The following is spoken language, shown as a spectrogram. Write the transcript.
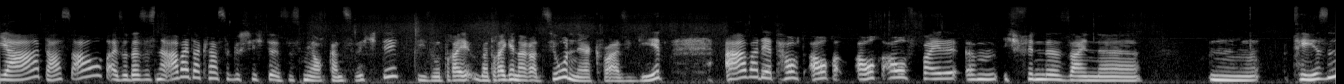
Ja, das auch. Also, dass es eine Arbeiterklasse-Geschichte ist, ist mir auch ganz wichtig, die so drei, über drei Generationen ja quasi geht. Aber der taucht auch, auch auf, weil ähm, ich finde, seine mh, hm, Thesen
